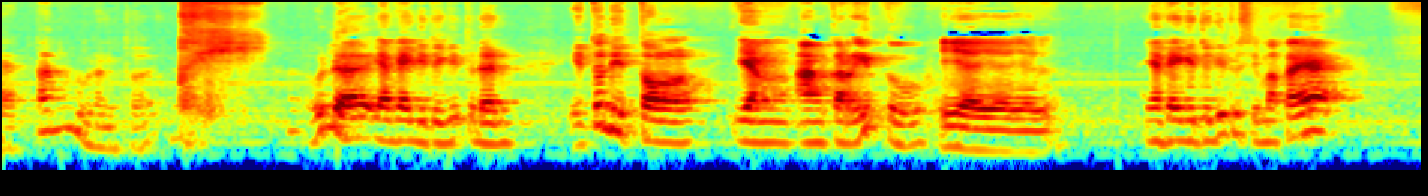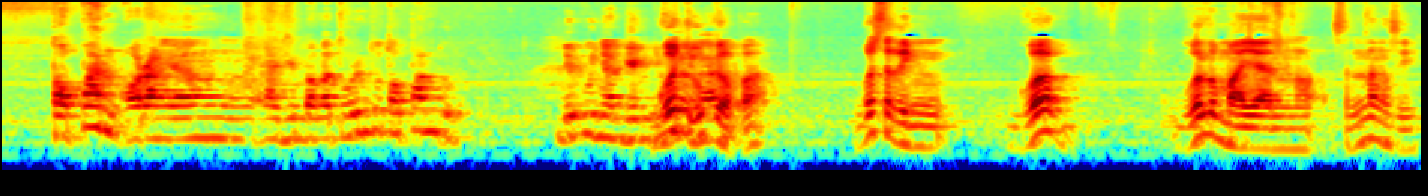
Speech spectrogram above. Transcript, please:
setan gue bilang gitu aja udah yang kayak gitu-gitu. Dan itu di tol yang angker itu iya iya iya. yang kayak gitu-gitu sih. Makanya topan orang yang rajin banget touring tuh topan tuh. Dia punya gue juga, juga kan. pak. Gue sering gue gue lumayan seneng sih.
